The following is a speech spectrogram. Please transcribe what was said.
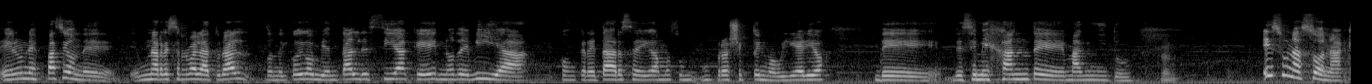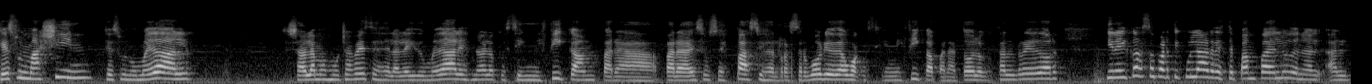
era un espacio donde, una reserva natural, donde el Código Ambiental decía que no debía concretarse, digamos, un, un proyecto inmobiliario de, de semejante magnitud. Claro. Es una zona que es un machine, que es un humedal. Ya hablamos muchas veces de la ley de humedales, ¿no? lo que significan para, para esos espacios, el reservorio de agua que significa para todo lo que está alrededor. Y en el caso particular de este Pampa de Luden al, al-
